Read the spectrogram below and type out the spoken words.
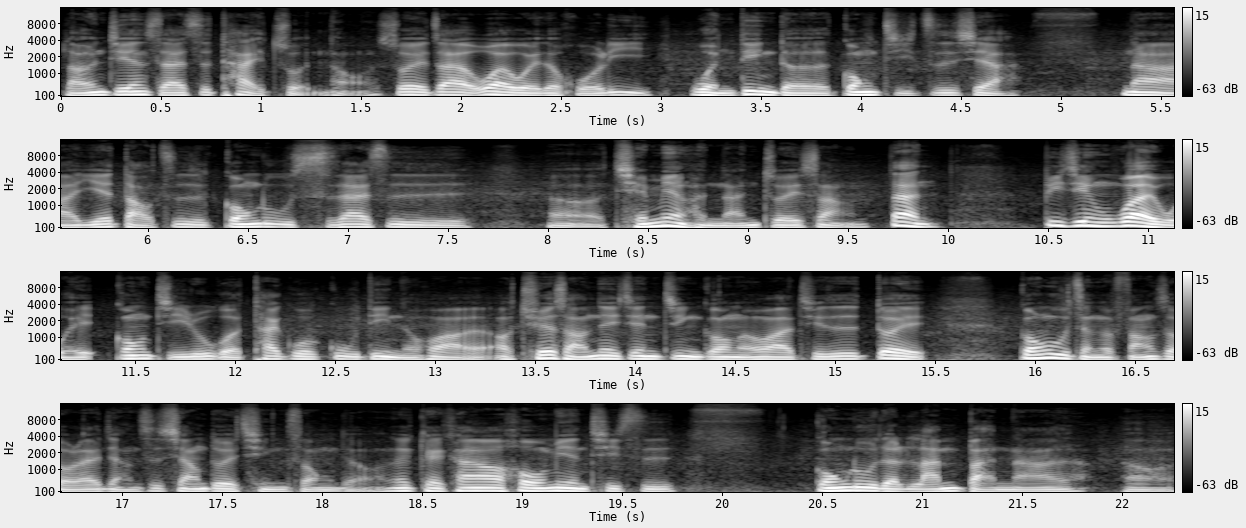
老鹰今天实在是太准哦，所以在外围的火力稳定的攻击之下，那也导致公路实在是呃前面很难追上，但。毕竟外围攻击如果太过固定的话，哦，缺少内线进攻的话，其实对公路整个防守来讲是相对轻松的。那可以看到后面其实公路的篮板啊，啊，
